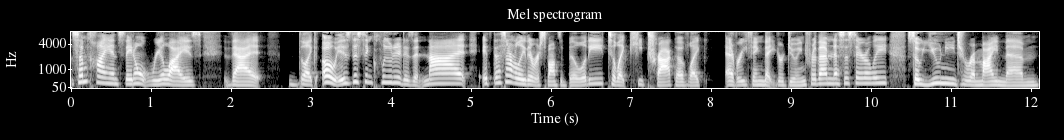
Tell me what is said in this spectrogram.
Some clients they don't realize that like oh is this included? Is it not? It that's not really their responsibility to like keep track of like everything that you're doing for them necessarily. So you need to remind them,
